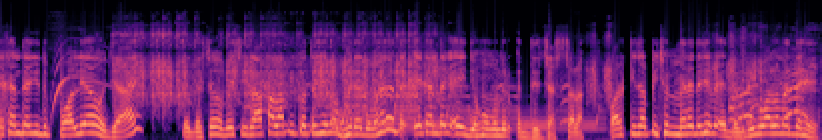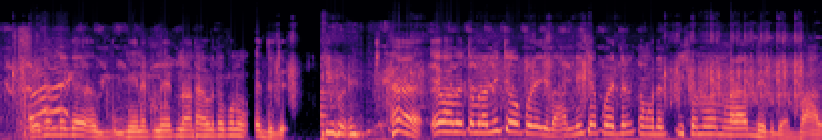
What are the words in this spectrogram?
এখান থেকে যদি পলিয়াও যায় তো দেখছ বেশি লাফালাফি করতে ছিল ঘুরে দেবো। হ্যাঁ এখান থেকে এই যে হোমদের চালা। আর কি যার পিছন মেরে দিয়েছে গুলওয়াল মেরে দেখে এখান থেকে গ্রেনেড মেট না থাকলে তো কোনো হ্যাঁ এভাবে তোমরা নিচেও পড়ে যাবে আর নিচে পড়ে গেলে তোমাদের পিছনেও মারা দিয়ে দেবে বাল।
